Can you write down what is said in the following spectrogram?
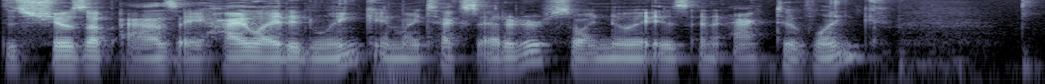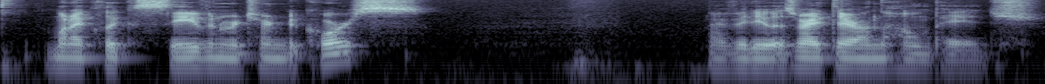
This shows up as a highlighted link in my text editor, so I know it is an active link. When I click save and return to course, my video is right there on the home page.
